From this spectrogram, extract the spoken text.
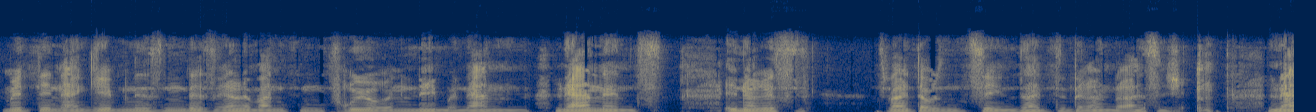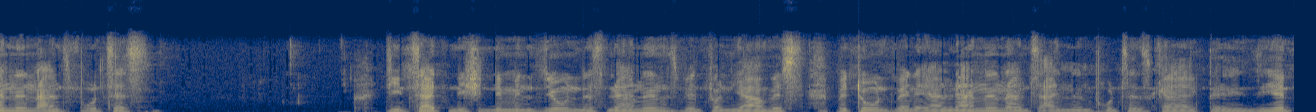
mit den Ergebnissen des relevanten früheren Lernens. Inneres 2010, Seite 33. Lernen als Prozess. Die zeitliche Dimension des Lernens wird von Jarvis betont, wenn er Lernen als einen Prozess charakterisiert,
